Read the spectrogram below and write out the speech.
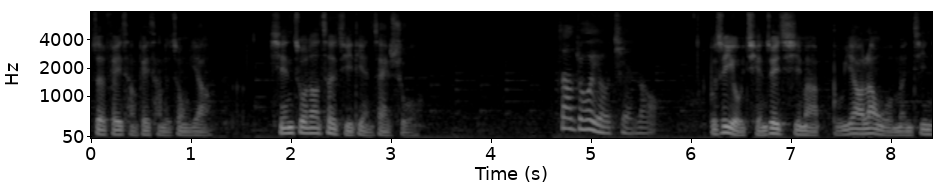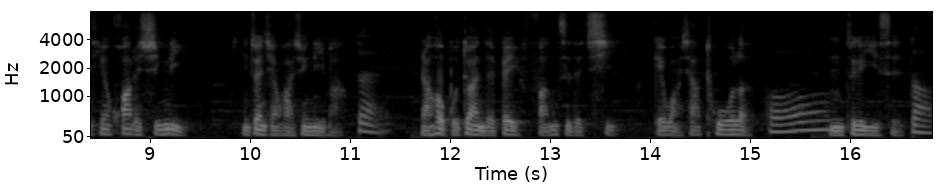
这非常非常的重要，先做到这几点再说，这样就会有钱喽？不是有钱，最起码不要让我们今天花的心力，你赚钱花心力嘛，对，然后不断的被房子的气。给往下拖了哦，嗯，这个意思。懂，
